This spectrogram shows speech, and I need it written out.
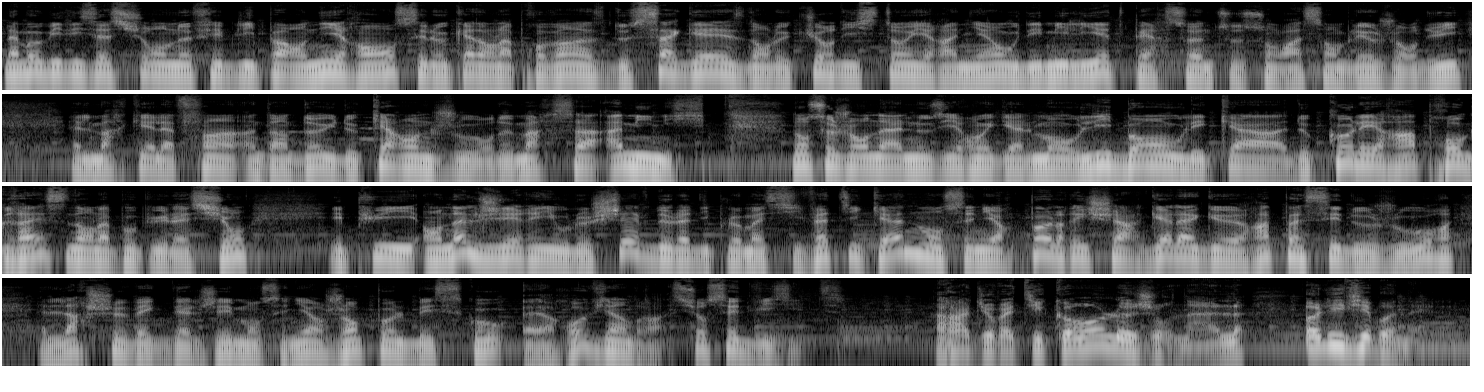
La mobilisation ne faiblit pas en Iran. C'est le cas dans la province de Sagez, dans le Kurdistan iranien, où des milliers de personnes se sont rassemblées aujourd'hui. Elle marquait la fin d'un deuil de 40 jours de Marsa Amini. Dans ce journal, nous irons également au Liban, où les cas de choléra progressent dans la population et puis en Algérie, où le chef de la diplomatie vaticane, monseigneur Paul-Richard Gallagher, a passé deux jours, l'archevêque d'Alger, monseigneur Jean-Paul Besco, reviendra sur cette visite. Radio Vatican, le journal, Olivier Bonnel.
